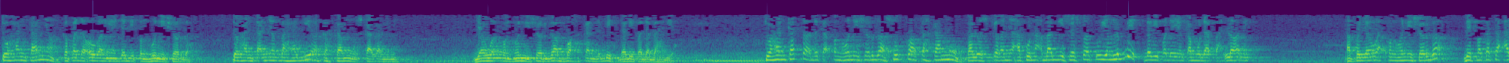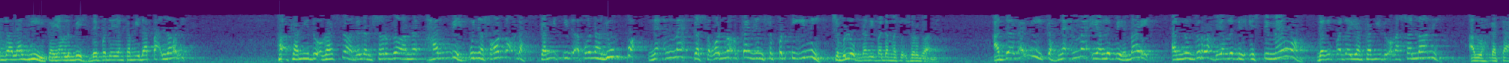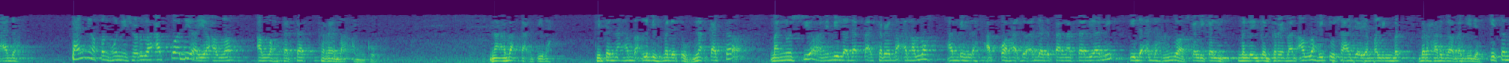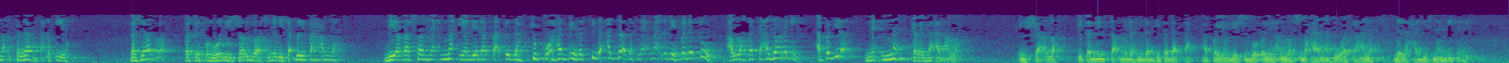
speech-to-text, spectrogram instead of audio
Tuhan tanya kepada orang yang jadi penghuni syurga. Tuhan tanya bahagiakah kamu sekarang ini? Jawab penghuni syurga bahkan lebih daripada bahagia. Tuhan kata dekat penghuni syurga, sukakah kamu kalau sekiranya aku nak bagi sesuatu yang lebih daripada yang kamu dapat lah ni? Apa jawab penghuni syurga? Dia kata ada lagi yang lebih daripada yang kami dapat lah ni? Hak kami duk rasa dalam syurga nak habis punya seronok dah. Kami tidak pernah jumpa nikmat keseronokan yang seperti ini sebelum daripada masuk syurga ni. Ada lagi kah nikmat yang lebih baik, anugerah yang lebih istimewa daripada yang kami duk rasa lah ni? Allah kata ada. Tanya penghuni syurga, apa dia ya Allah? Allah kata keredaanku. Nak abang tak kerti dah. Kita nak abang lebih pada tu. Nak kata manusia ni bila dapat keredaan Allah, habislah apa yang ada depan mata dia ni, tidak ada harga sekali-kali. Melainkan keredaan Allah itu sahaja yang paling berharga bagi dia. Kita nak terang tak kerti dah. Pasal apa? Pasal penghuni syurga sendiri tak boleh faham dah. Dia rasa nikmat yang dia dapat tu dah cukup habis dah. Tidak ada dah nikmat lebih pada tu. Allah kata ada lagi. Apa dia? Nikmat keredaan Allah. InsyaAllah kita minta mudah-mudahan kita dapat apa yang disebut oleh Allah subhanahu ta'ala dalam hadis Nabi tadi.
